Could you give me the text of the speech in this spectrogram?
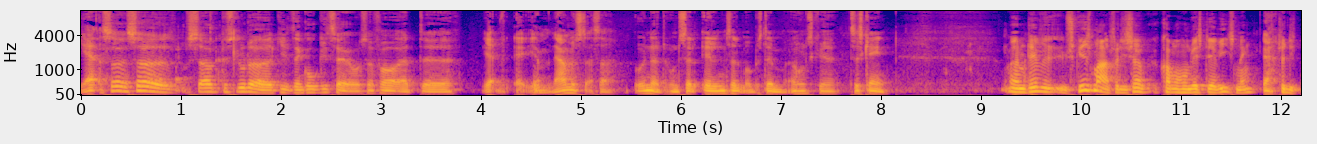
Ja, så, så, så beslutter den gode guitar jo så for, at... Øh, ja, jamen nærmest, altså, uden at hun selv, Ellen selv må bestemme, at hun skal til Skagen. Men det er skidesmart, fordi så kommer hun vist i avisen, ikke? Ja. Så, de, ikke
